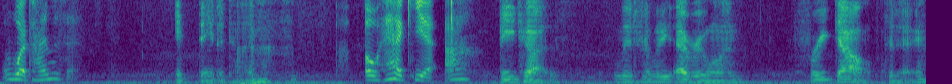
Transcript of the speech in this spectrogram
What time is it? It's data time. oh, heck yeah. Because literally everyone freaked out today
